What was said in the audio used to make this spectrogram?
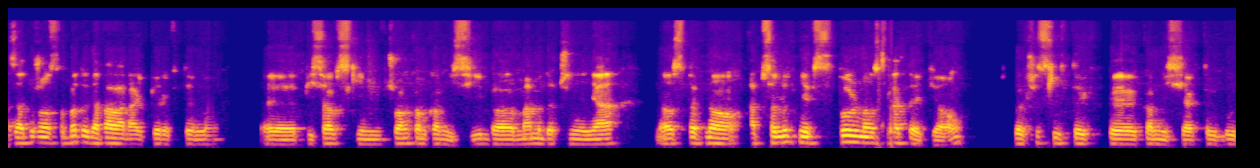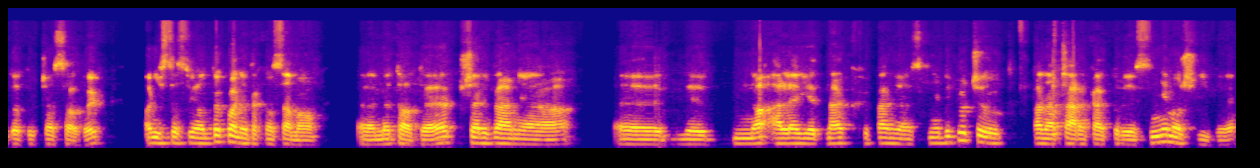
za dużą swobodę dawała najpierw tym e, pisowskim członkom komisji, bo mamy do czynienia no, z pewną absolutnie wspólną strategią we wszystkich tych komisjach, tych był dotychczasowych. Oni stosują dokładnie taką samą E, metodę przerywania, e, no ale jednak pan Joński nie wykluczył pana Czarka, który jest niemożliwy e,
